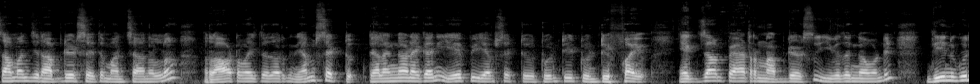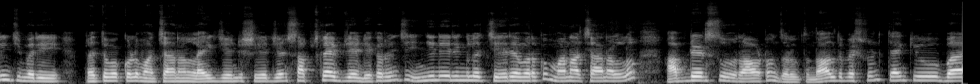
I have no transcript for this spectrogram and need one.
సంబంధించిన అప్డేట్స్ అయితే మన ఛానల్లో రావటం అయితే దొరికింది. ఎంసెట్ తెలంగాణ కానీ AP EAMCET twenty twenty five exam pattern updates ఈ విధంగా ఉండి దీని గురించి మరి ప్రతి ఒక్కళ్ళు మన ఛానల్ లైక్ చేయండి షేర్ చేయండి సబ్స్క్రైబ్ చేయండి. ఇక్కడ నుంచి ఇంజనీరింగ్లో చేరే వరకు మన ఛానల్లో అప్డేట్స్ రావటం జరుగుతుంది. All the best friend thank you bye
